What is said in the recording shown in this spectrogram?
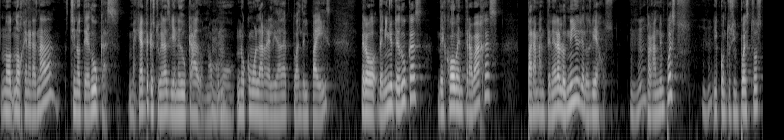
no, no generas nada, sino te educas. Imagínate que estuvieras bien educado, ¿no? Como, no como la realidad actual del país. Pero de niño te educas, de joven trabajas para mantener a los niños y a los viejos, pagando impuestos. Ujú. Y con tus impuestos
